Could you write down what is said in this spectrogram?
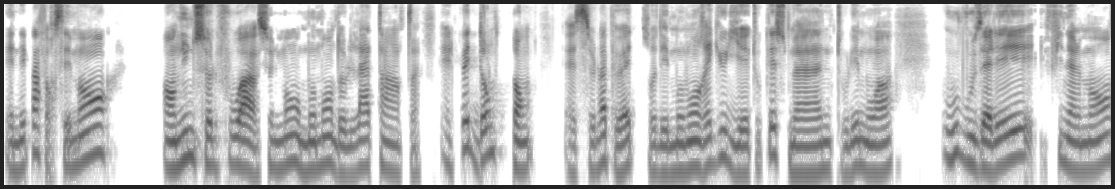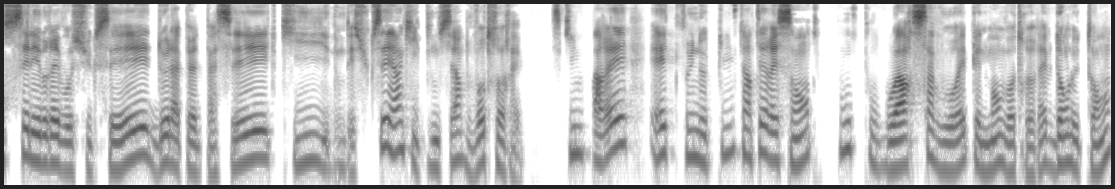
elle n'est pas forcément en une seule fois, seulement au moment de l'atteinte. Elle peut être dans le temps. Cela peut être des moments réguliers, toutes les semaines, tous les mois, où vous allez finalement célébrer vos succès de la période passée, qui donc des succès hein, qui concernent votre rêve. Ce qui me paraît être une piste intéressante pour pouvoir savourer pleinement votre rêve dans le temps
